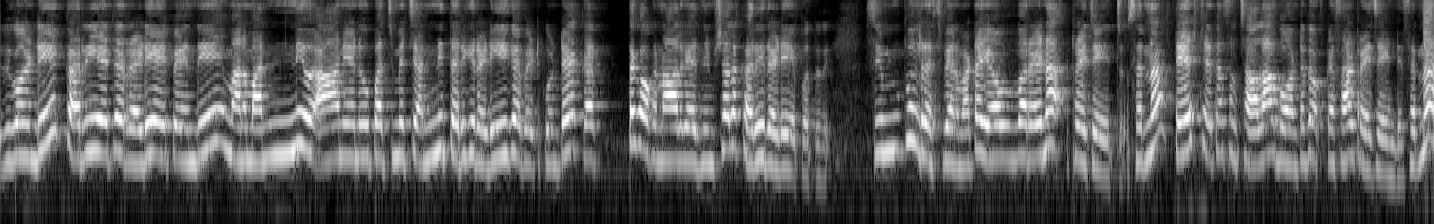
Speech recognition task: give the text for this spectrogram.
ఇదిగోండి కర్రీ అయితే రెడీ అయిపోయింది. మనం అన్ని ఆనియన్ పచ్చిమిర్చి అన్నీ తరిగి రెడీగా పెట్టుకుంటే కరెక్ట్గా ఒక నాలుగైదు నిమిషాల కర్రీ రెడీ అయిపోతుంది. సింపుల్ రెసిపీ అనమాట ఎవరైనా ట్రై చేయొచ్చు. సరేనా? టేస్ట్ అయితే అసలు చాలా బాగుంటుంది. ఒక్కసారి ట్రై చేయండి. సరేనా?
